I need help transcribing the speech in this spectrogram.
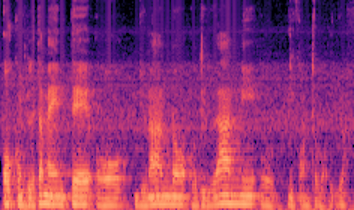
o completamente o di un anno o di due anni o di quanto voglio.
